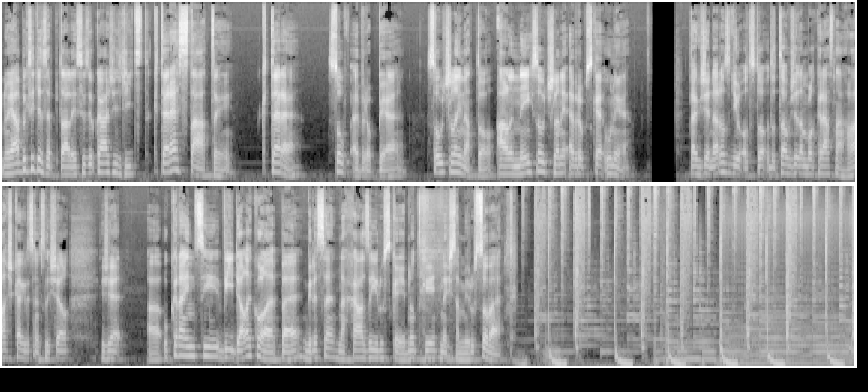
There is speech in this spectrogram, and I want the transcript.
No já bych se tě zeptal, jestli dokážeš říct, které státy, které jsou v Evropě, jsou členy NATO, ale nejsou členy Evropské unie. Takže na rozdíl od toho, do toho, že tam byla krásná hláška, kde jsem slyšel, že Ukrajinci ví daleko lépe, kde se nacházejí ruské jednotky, než sami Rusové.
